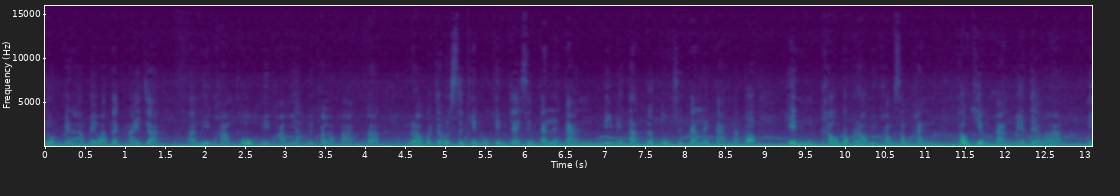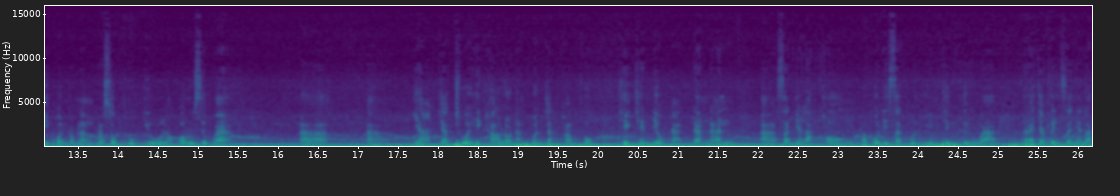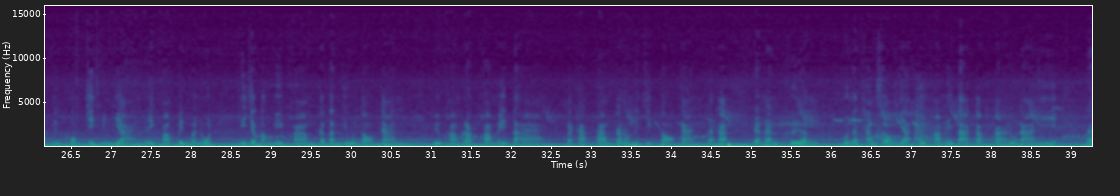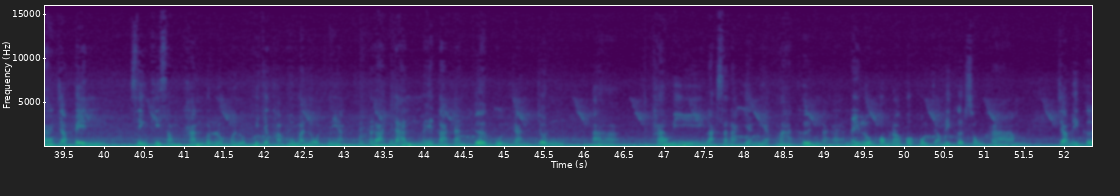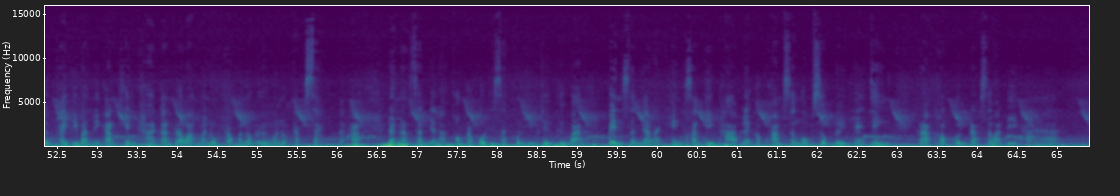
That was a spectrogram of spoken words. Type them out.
มนุษย์ไม่ว่าไม่ว่าแต่ใครจะมีความทุกข์มีความยากมีความลำบากก็เราก็จะรู้สึกเห็นอกเห็นใจซึ่งกันและกัน มีเมตตาเกื้อกูลซึ่งกันและกัน แล้วก็เห็นเขากับเรามีความสำคัญเท่าเทียมกัน แม้แต่ว่ามีคนกำลังประสบทุกข์อยู่ เราก็รู้สึกว่าอยากจะช่วยให้เขาเหล่านั้นพ้นจากความทุกข์เช่นเช่นเดียวกัน ดังนั้นสัญลักษณ์ของพระโพธิสัตว์กวนอิมจึงถือว่าน่าจะเป็นสัญลักษณ์หนึ่งของจิตวิญญาณในความเป็นมนุษย์ ที่จะต้องมีความกตัญญูต่อกัน มีความรักความเมตตานะคะความกรุณาจิตต่อกันนะคะดังนั้นเครื่องคุณธรรมสองอย่างคือความเมตตากับการุณานี้ น่าจะเป็นสิ่งที่สำคัญบนโลกมนุษย์ที่จะทำให้มนุษย์เนี่ยรักกันเมตตากันเกื้อกูลกันจนถ้ามีลักษณะอย่างนี้มากขึ้นนะคะในโลกของเราก็คงจะไม่เกิดสงคราม จะไม่เกิดภัยพิบัติในการเข็นฆ่ากันระหว่างมนุษย์กับมนุษย์หรือมนุษย์กับสัตว์นะคะดังนั้นสัญลักษณ์ของ ธิสัตว์คุณอิมจึงถือว่าเป็นสัญลักษณ์แห่งสันติภาพและก็ความสงบสุขโดยแท้จริง กราบขอบคุณกราบสวัสดีค่ะ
